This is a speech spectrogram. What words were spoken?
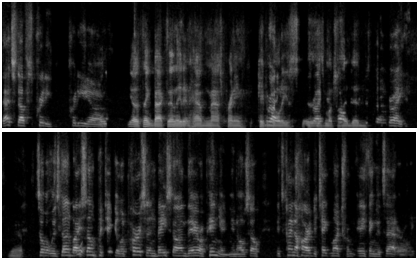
that stuff's pretty, pretty. Uh, got to think back then they didn't have mass printing capabilities as, right. as much as they did. right. Yeah. So it was done by some particular person based on their opinion, you know. So it's kind of hard to take much from anything that's that early.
